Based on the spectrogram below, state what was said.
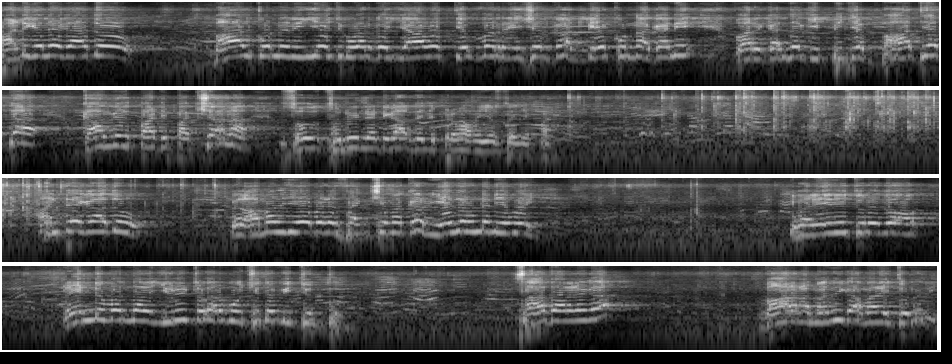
పండుగలే కాదు బాల్కొండ నియోజకవర్గం యావత్ ఎవ్వరు రేషన్ కార్డు లేకున్నా కానీ వారికి అందరికి ఇప్పించే బాధ్యత కాంగ్రెస్ పార్టీ పక్షాన సు- సునీల్ రెడ్డి గారిని చెప్పి మనం చేస్తూ చెప్పండి. అంతేకాదు మీరు అమలు చేయబడే సంక్షేమ ఏదో ఉండని పోయి. ఇవాళ ఏదైతున్నదో రెండు వందల యూనిట్ల వరకు ఉచిత విద్యుత్తు. సాధారణంగా బారణ మందికి అమలవుతున్నది.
